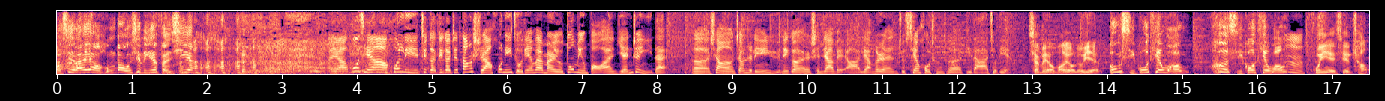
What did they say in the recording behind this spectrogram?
我是来要红包，我是你的粉丝。哎呀，目前啊，婚礼这个这个这当时啊，婚礼酒店外面有多名保安严阵以待。呃，像张智霖与那个沈佳伟啊，两个人就先后乘车抵达酒店。下面有网友留言：恭喜郭天王，贺喜郭天王。嗯，婚宴现场，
